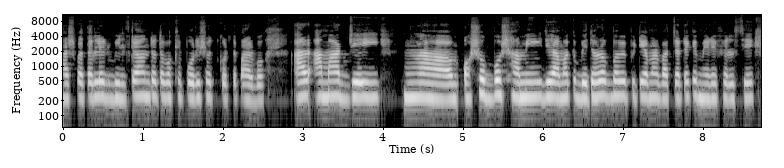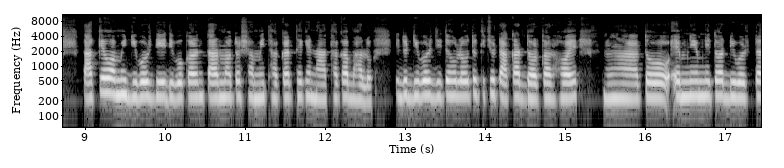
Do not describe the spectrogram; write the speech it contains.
হাসপাতালের বিলটা অন্ততপক্ষে পরিশোধ করতে পারব আর আমার যেই অসভ্য স্বামী যে আমাকে বেধড়কভাবে পিটিয়ে আমার বাচ্চাটাকে মেরে ফেলছে, তাকেও আমি ডিভোর্স দিয়ে দিব। কারণ তার মতো স্বামী থাকার থেকে না থাকা ভালো। কিন্তু ডিভোর্স দিতে হলেও তো কিছু টাকার দরকার হয়। তো এমনি, এমনি তো আর ডিভোর্সটা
